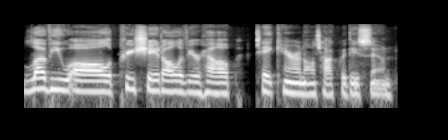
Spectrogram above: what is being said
Love you all. Appreciate all of your help. Take care and I'll talk with you soon.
